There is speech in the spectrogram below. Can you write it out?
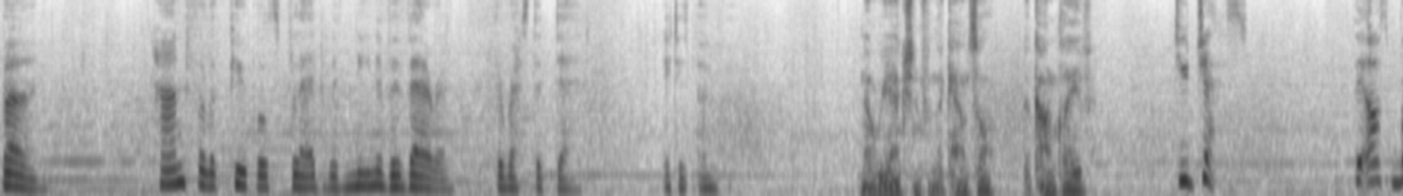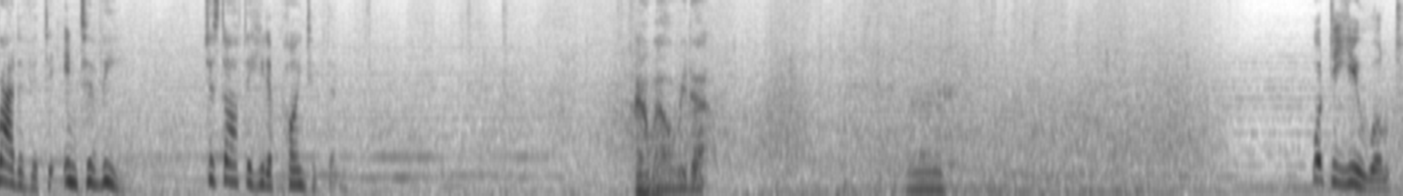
burned. Handful of pupils fled with Nina Vivero. The rest are dead. It is over. No reaction from the Council? The Conclave? Do you jest? They asked Radovid to intervene, just after he'd appointed them. Farewell, Rita. What do you want?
